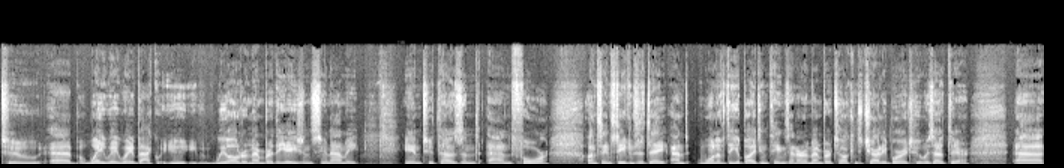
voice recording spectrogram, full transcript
to uh, way, way, way back. We all remember the Asian tsunami in 2004 on St. Stephen's Day. And one of the abiding things, and I remember talking to Charlie Bird, who was out there, uh,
